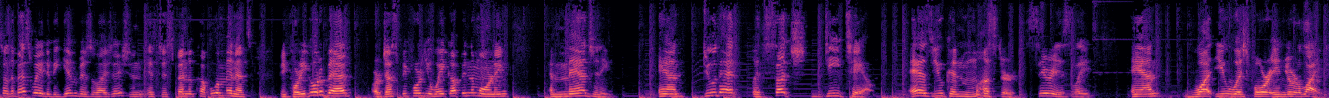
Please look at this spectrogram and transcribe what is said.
So the best way to begin visualization is to spend a couple of minutes before you go to bed or just before you wake up in the morning imagining and do that with such detail as you can muster seriously and what you wish for in your life.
